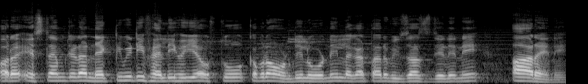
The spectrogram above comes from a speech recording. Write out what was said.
ਔਰ ਇਸ ਟਾਈਮ ਜਿਹੜਾ ਨੈਗੇਟਿਵਿਟੀ ਫੈਲੀ ਹੋਈ ਹੈ, ਉਸ ਤੋਂ ਘਬਰਾਉਣ ਦੀ ਲੋੜ ਨਹੀਂ। ਲਗਾਤਾਰ ਵੀਜ਼ਾਸ ਜਿਹੜੇ ਨੇ ਆ ਰਹੇ ਨੇ।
